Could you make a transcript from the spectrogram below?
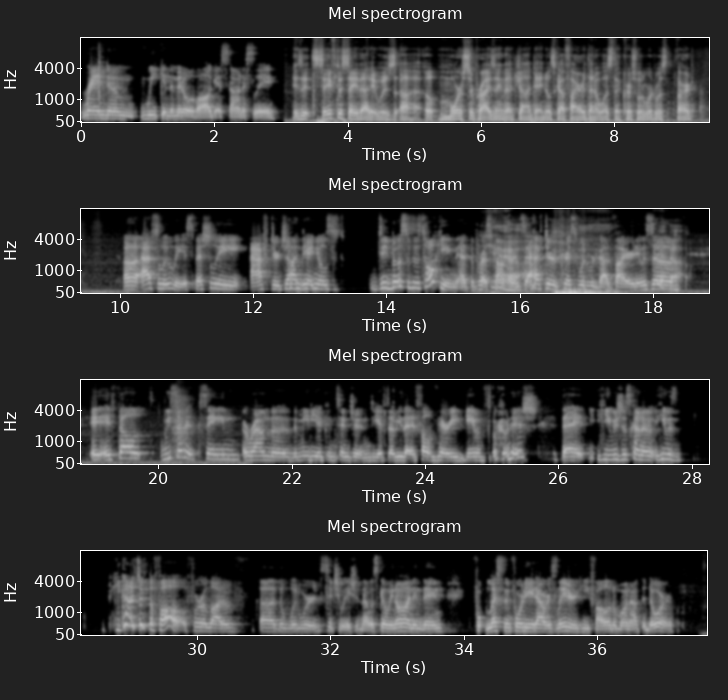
random week in the middle of August. Honestly, is it safe to say that it was uh, more surprising that Jon Daniels got fired than it was that Chris Woodward was fired? Uh, absolutely, especially after Jon Daniels did most of the talking at the press yeah. conference after Chris Woodward got fired. It was um, yeah. it, it felt we started saying around the the media contingent in DFW that it felt very Game of Thrones ish. that he was just kind of he was he kind of took the fall for a lot of uh, the Woodward situation that was going on, and then less than 48 hours later, he followed him on out the door.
